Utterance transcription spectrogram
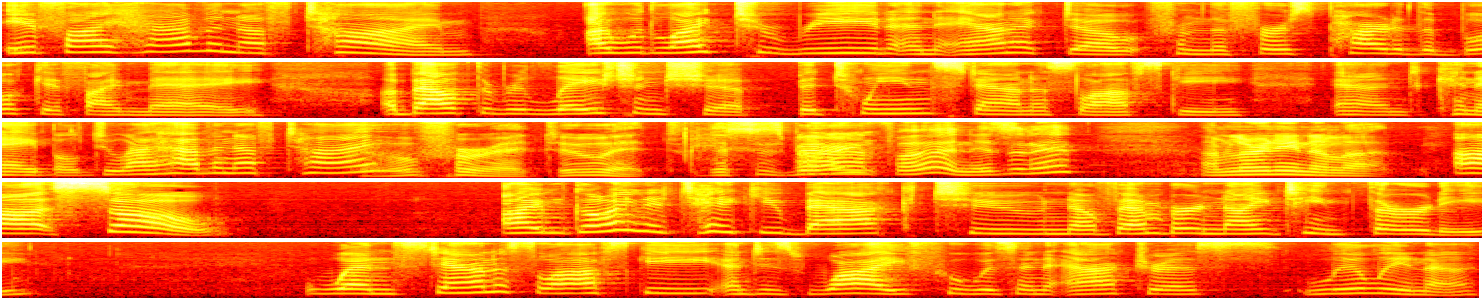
If I have enough time, I would like to read an anecdote from the first part of the book, if I may, about the relationship between Stanislavski and Knebel. Do I have enough time? Go for it. Do it. This is very Um, fun, isn't it? I'm learning a lot. Uh, so, I'm going to take you back to November 1930 when Stanislavski and his wife, who was an actress, Lilina,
